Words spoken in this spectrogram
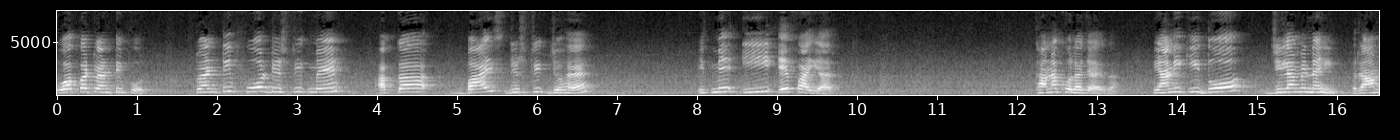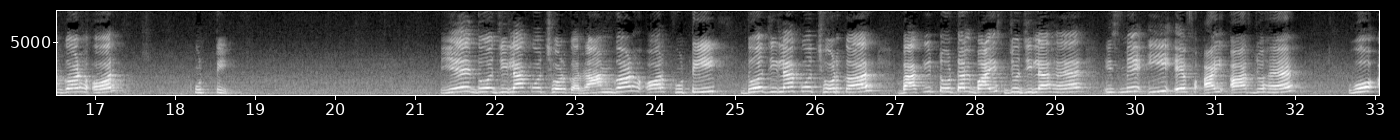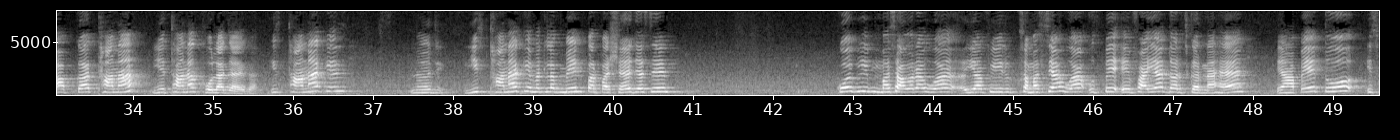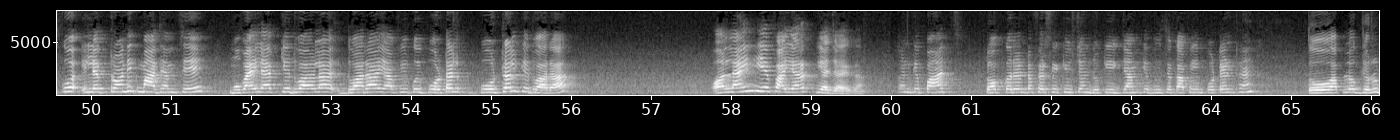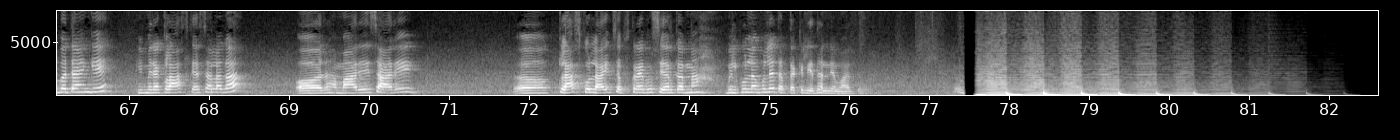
वो आपका twenty four twenty four district में आपका बाईस डिस्ट्रिक्ट जो है, इसमें ई एफ़ आई आर थाना खोला जाएगा। यानी कि दो जिला में नहीं, रामगढ़ और खुट्टी ये दो जिला को छोड़कर, रामगढ़ और खूंटी दो जिला को छोड़कर बाकी टोटल 22 जो जिला है, इसमें ई एफ़ आई आर जो है, वो आपका थाना, ये थाना खोला जाएगा। इस थाना के, इस थाना के मतलब मेन पर्पस है, जैसे कोई भी मशावरा हुआ या फिर समस्या हुआ, उस पर एफ़ दर्ज करना है यहाँ पे। तो इसको इलेक्ट्रॉनिक माध्यम से, मोबाइल ऐप के द्वारा द्वारा या फिर कोई पोर्टल पोर्टल के द्वारा ऑनलाइन ही एफ़ किया जाएगा। उनके पाँच टॉप करंट अफेयर्स के क्वेश्चन जो कि एग्ज़ाम के से काफ़ी इम्पोर्टेंट हैं। तो आप लोग ज़रूर बताएँगे कि मेरा क्लास कैसा लगा और हमारे सारे क्लास को लाइक सब्सक्राइब और शेयर करना बिल्कुल ना भूलें। तब तक के लिए धन्यवाद।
